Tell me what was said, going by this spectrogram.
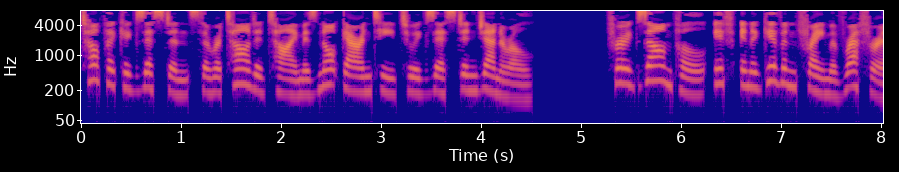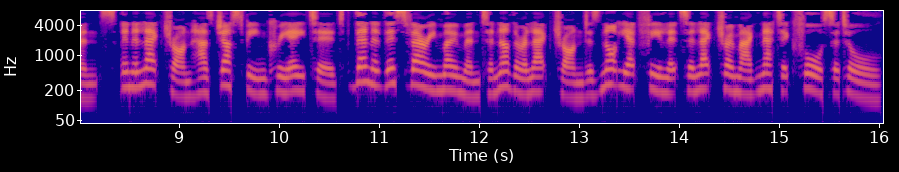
Topic existence The retarded time is not guaranteed to exist in general. For example, if, in a given frame of reference, an electron has just been created, then at this very moment another electron does not yet feel its electromagnetic force at all.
